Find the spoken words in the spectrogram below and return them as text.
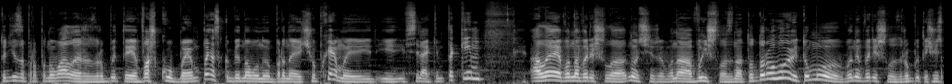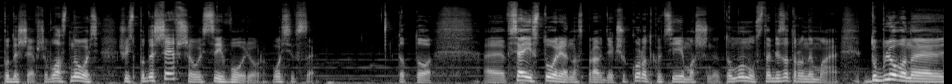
тоді запропонували зробити важку БМП з комбінованою бронею Чопхем і, і, і всіляким таким. Але вона вирішила, ну чи вона вийшла занадто дорогою, тому вони вирішили зробити щось подешевше. Власне, ось щось подешевше, ось цей Warrior. Ось і все. Тобто е, вся історія насправді, якщо коротко, цієї машини. Тому ну стабілізатору немає. Дубльоване,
